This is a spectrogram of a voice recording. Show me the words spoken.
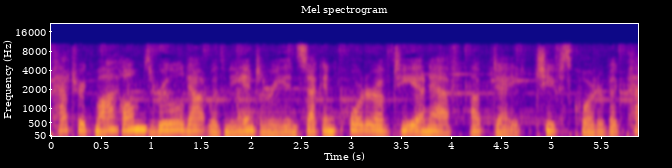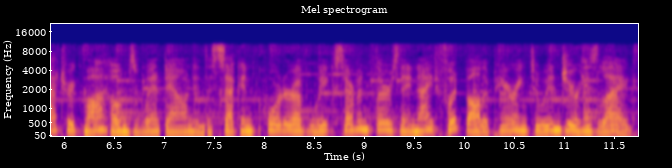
Patrick Mahomes ruled out with knee injury in second quarter of TNF. Update Chiefs quarterback Patrick Mahomes went down in the second quarter of Week 7 Thursday Night Football appearing to injure his leg.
